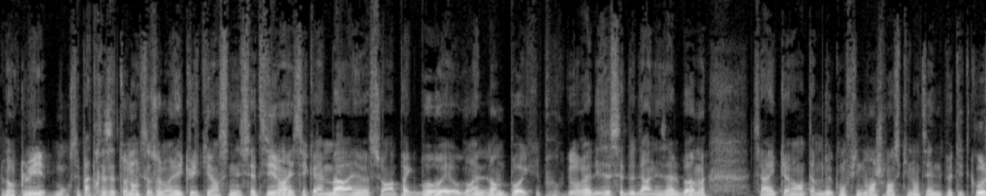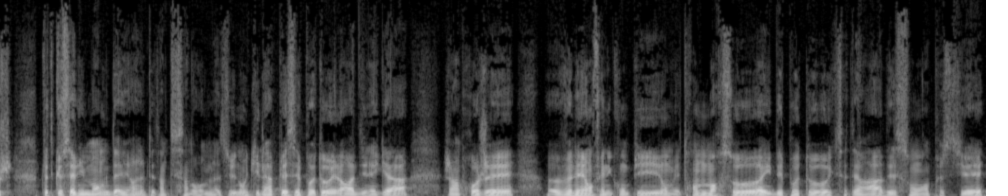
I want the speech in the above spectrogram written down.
donc lui, bon, c'est pas très étonnant que ce soit Molécule qui lance l'initiative. Hein, il s'est quand même barré euh, sur un paquebot et au Groenland pour, réaliser ses deux derniers albums. C'est vrai qu'en termes de confinement, je pense qu'il en tient une petite couche. Peut-être que ça lui manque d'ailleurs, il a peut-être un petit syndrome là-dessus. Donc il a appelé ses potos, il leur a dit les gars, j'ai un projet, euh, venez, on fait une compile, on met 30 morceaux avec des potos, etc., des sons un peu stylés.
